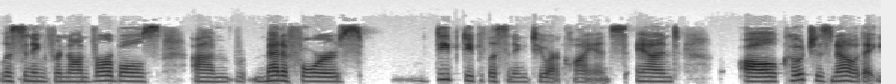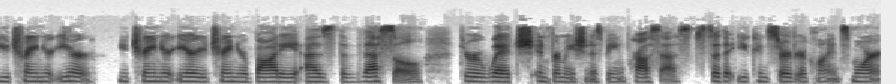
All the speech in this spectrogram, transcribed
listening for nonverbals, um, metaphors, deep, deep listening to our clients. And all coaches know that you train your ear You train your ear, you train your body as the vessel through which information is being processed so that you can serve your clients more.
